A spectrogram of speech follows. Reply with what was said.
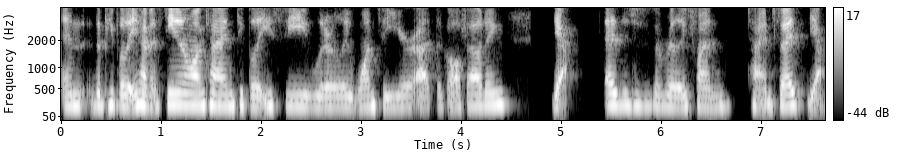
and the people that you haven't seen in a long time, the people that you see literally once a year at the golf outing. Yeah, it's just a really fun time. So I, yeah,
